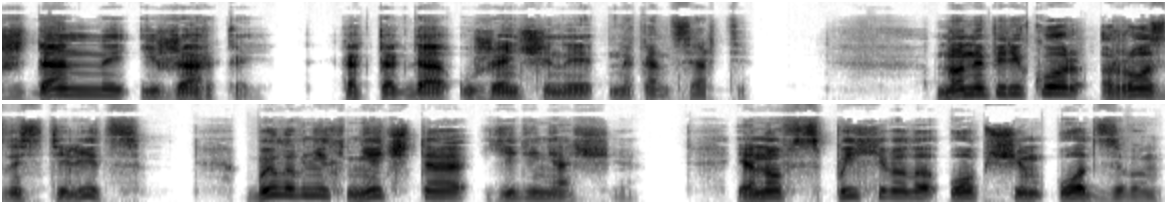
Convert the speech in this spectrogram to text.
жданной и жаркой, как тогда у женщины на концерте. Но наперекор розности лиц было в них нечто единящее, и оно вспыхивало общим отзывом,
